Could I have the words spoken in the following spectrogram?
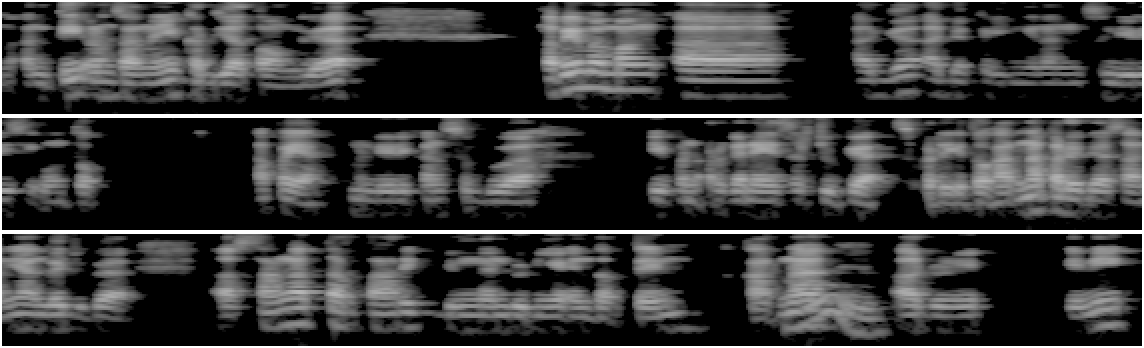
nanti rencananya kerja atau enggak, tapi memang eh, agak ada keinginan sendiri sih untuk apa ya mendirikan sebuah event organizer juga seperti itu karena pada dasarnya Angga juga eh, sangat tertarik dengan dunia entertain karena Uh, dunia ini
